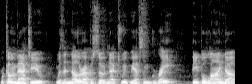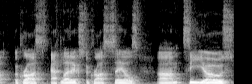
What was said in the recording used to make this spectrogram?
We're coming back to you with another episode next week. We have some great people lined up across athletics, across sales, um, CEOs,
